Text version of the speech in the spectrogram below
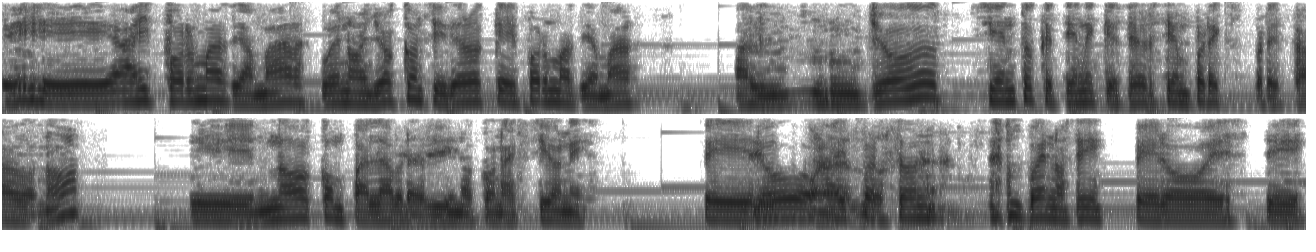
Eh, hay formas de amar. Bueno, yo considero que hay formas de amar. Yo siento que tiene que ser siempre expresado, ¿no? Eh, no con palabras, sino con acciones. Pero hay personas, bueno, sí, pero este,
